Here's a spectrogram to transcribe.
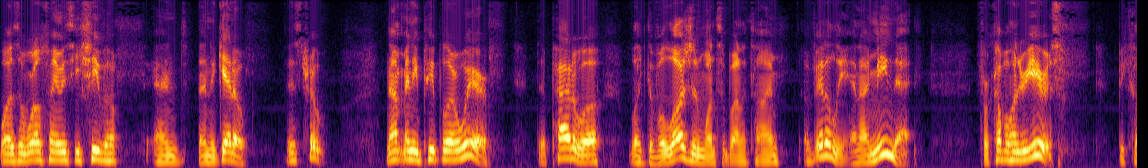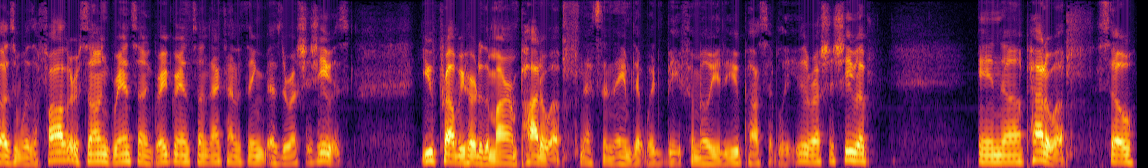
was a world famous yeshiva and, and a ghetto. It's true. Not many people are aware that Padua, like the Volozhin once upon a time of Italy, and I mean that for a couple hundred years, because it was a father, son, grandson, great grandson, that kind of thing as the Rosh Yeshivas. You've probably heard of the Maharam Padua. That's the name that would be familiar to you, possibly. The Rosh Yeshiva in uh, Padua. So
